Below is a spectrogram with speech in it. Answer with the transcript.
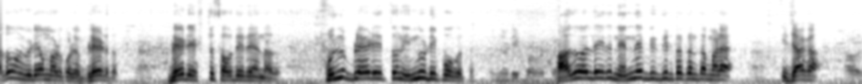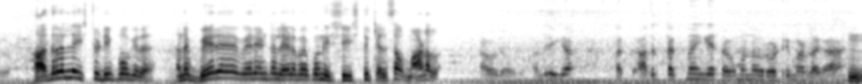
ಅದು ಒಂದು ವಿಡಿಯೋ ಮಾಡ್ಕೊಳ್ಳಿ. ಬ್ಲೇಡ್ದು ಬ್ಲೇಡ್ ಎಷ್ಟು ಸೌದಿದೆ ಅನ್ನೋದು. ಫುಲ್ ಬ್ಲೇಡ್ ಇತ್ತು ಇನ್ನೂ ಡೀಪ್ ಹೋಗುತ್ತೆ. ಅದು ಅಲ್ಲದೆ ಇದು ನೆನ್ನೆ ಬಿದ್ದಿರ್ತಕ್ಕಂಥ ಮಳೆ ಈ ಜಾಗ. ಅದರಲ್ಲೇ ಇಷ್ಟು ಡೀಪ್ ಹೋಗಿದೆ. ಅಂದರೆ ಬೇರೆ ವೇರಿಯಂಟಲ್ಲಿ ಹೇಳಬೇಕು ಅಂದ್ರೆ ಇಷ್ಟು ಇಷ್ಟು ಕೆಲಸ ಮಾಡಲ್ಲ. ಹೌದೌದು. ಹೌದು ಅಂದ್ರೆ ಈಗ ತಕ್ ಅದಕ್ಕೆ ತಕ್ಕನಂಗೆ ತಗೊಂಬಂದು ನಾವು ರೋಟ್ರಿ ಮಾಡಿದಾಗ ಹ್ಮ್.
